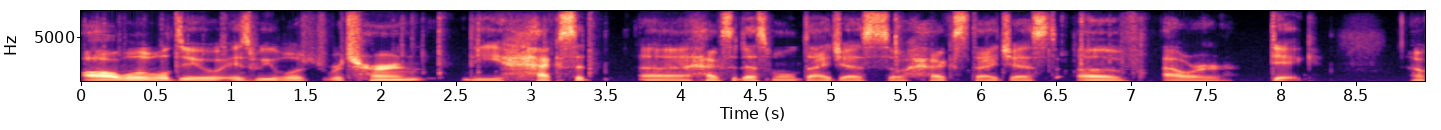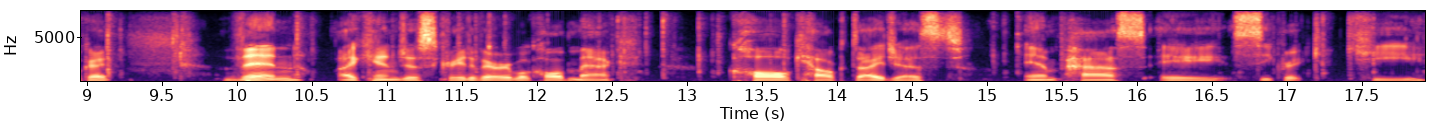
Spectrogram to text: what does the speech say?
all we will do is we will return the hexa, uh, hexadecimal digest, so hex digest of our dig. Okay. Then I can just create a variable called mac, call calc digest, and pass a secret key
